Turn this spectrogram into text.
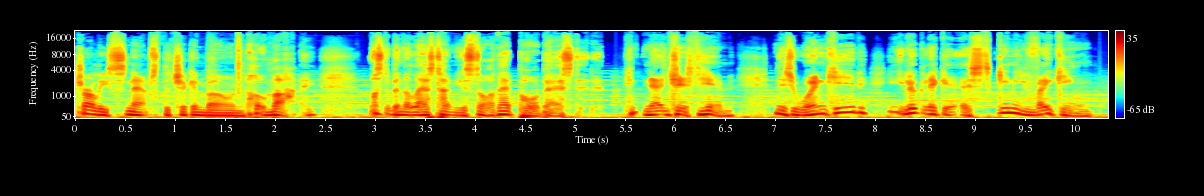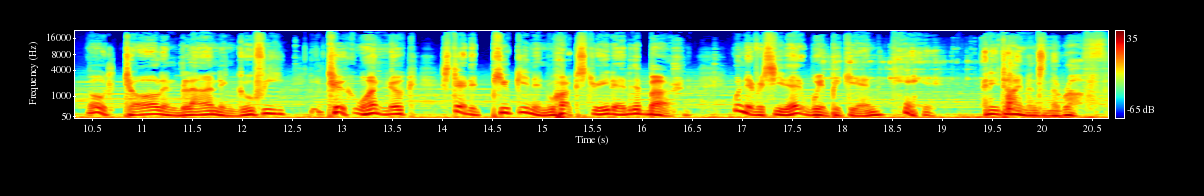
Charlie snaps the chicken bone. Oh my. Must have been the last time you saw that poor bastard. Not just him. This one kid, he looked like a, a skinny Viking. All tall and blond and goofy. He took one look, started puking, and walked straight out of the barn. We'll never see that wimp again. Any diamonds in the rough?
